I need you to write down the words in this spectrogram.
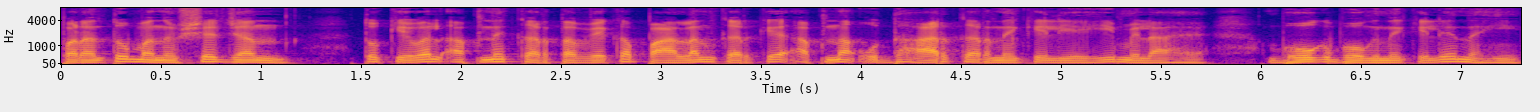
परंतु मनुष्य जन तो केवल अपने कर्तव्य का पालन करके अपना उद्धार करने के लिए ही मिला है, भोग भोगने के लिए नहीं।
